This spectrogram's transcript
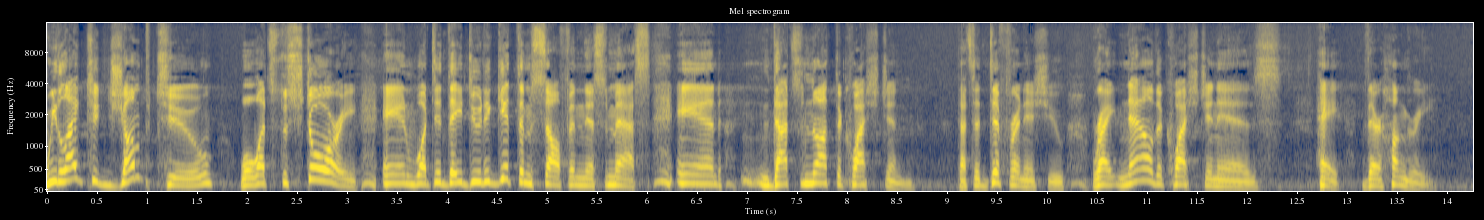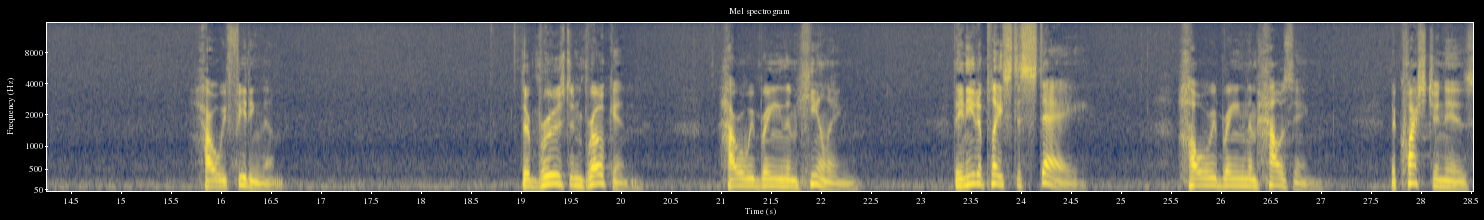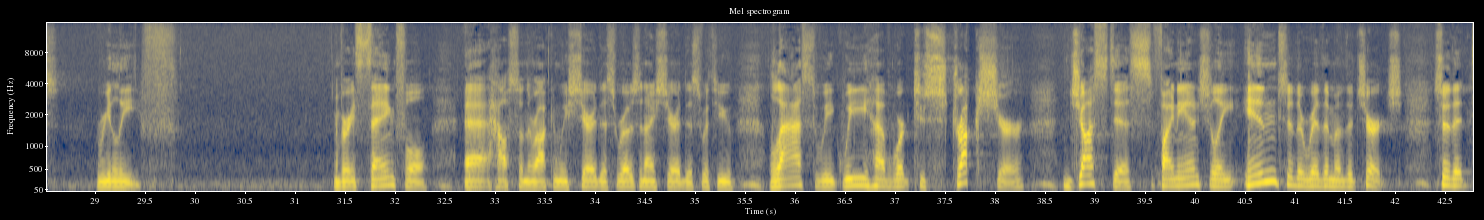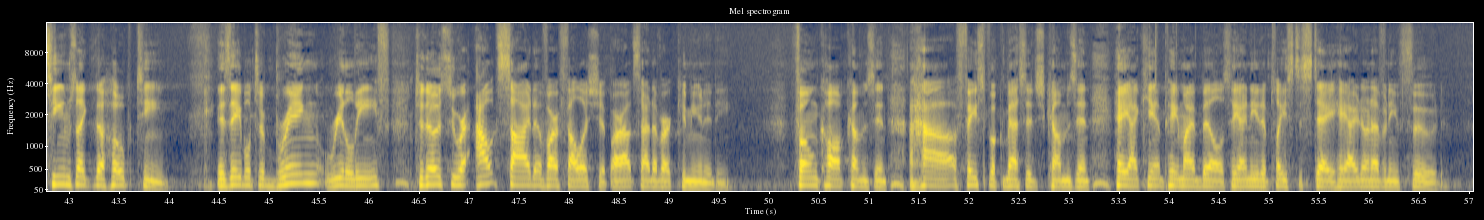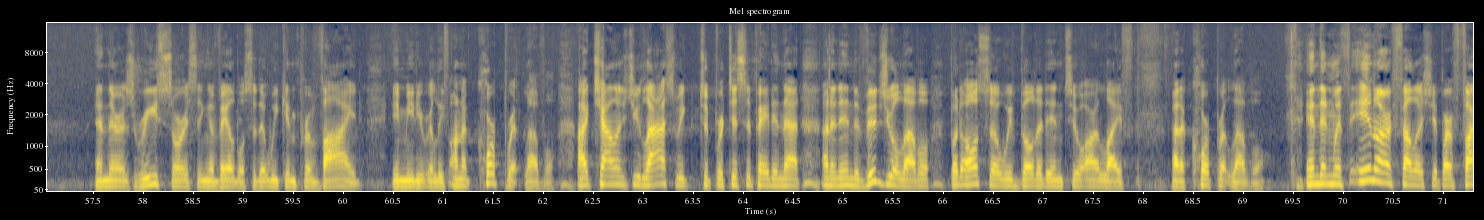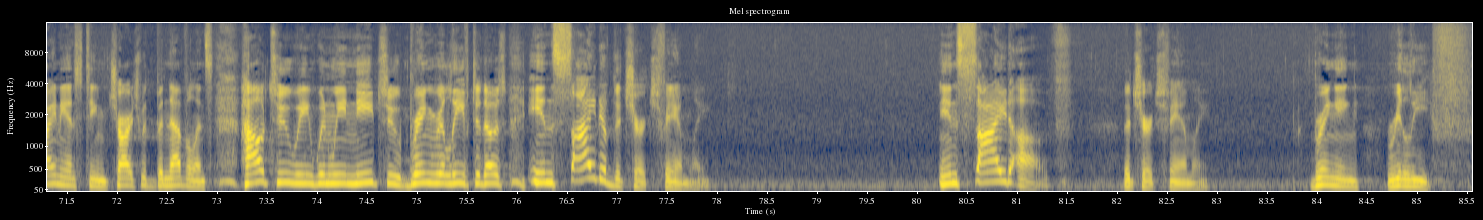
we like to jump to well, what's the story? And what did they do to get themselves in this mess? And that's not the question. That's a different issue. Right now, the question is hey, they're hungry. How are we feeding them? They're bruised and broken. How are we bringing them healing? They need a place to stay. How are we bringing them housing? The question is relief. I'm very thankful at House on the Rock, and we shared this, Rose and I shared this with you last week. We have worked to structure justice financially into the rhythm of the church so that teams like the Hope Team is able to bring relief to those who are outside of our fellowship, or outside of our community. Phone call comes in, a Facebook message comes in. Hey, I can't pay my bills. Hey, I need a place to stay. Hey, I don't have any food and there is resourcing available so that we can provide immediate relief on a corporate level. I challenged you last week to participate in that on an individual level, but also we've built it into our life at a corporate level. And then within our fellowship, our finance team charged with benevolence, how do we, when we need to, bring relief to those inside of the church family? Inside of the church family, bringing relief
